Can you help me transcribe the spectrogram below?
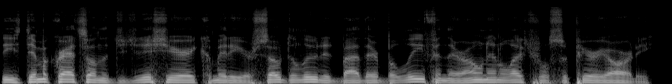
These Democrats on the Judiciary Committee are so deluded by their belief in their own intellectual superiority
